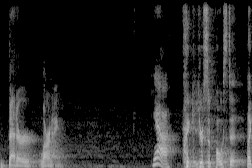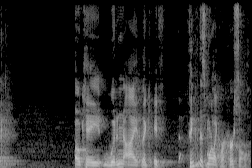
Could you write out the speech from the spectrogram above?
better learning. Yeah. like you're supposed to like okay wouldn't i like if think of this more like rehearsal.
